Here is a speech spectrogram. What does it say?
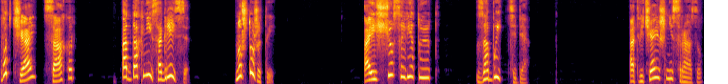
Вот чай, сахар. Отдохни, согрейся. Ну что же ты? А еще советуют забыть тебя. Отвечаешь не сразу.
